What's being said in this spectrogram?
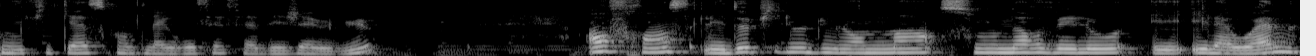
inefficaces quand la grossesse a déjà eu lieu. En France, les deux pilules du lendemain sont Norvelo et Elawan.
